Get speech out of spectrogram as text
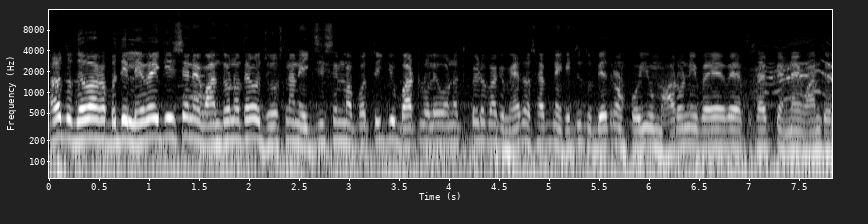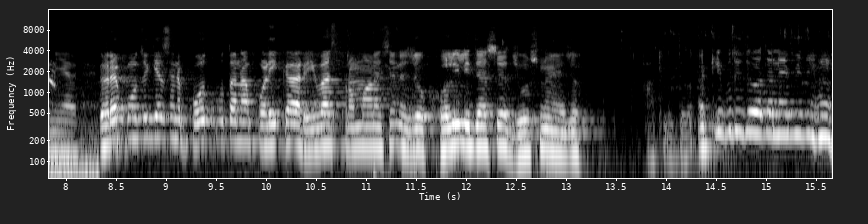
હવે તો દવા બધી લેવાઈ ગઈ છે ને વાંધો ન થયો જોશના એક્ઝિસ્ટનમાં પતી ગયું બાટલો લેવો નથી પડ્યો બાકી મેં તો સાહેબને કીધું તું બે ત્રણ હોયું મારો નહીં ભાઈ હવે તો સાહેબ કે નહીં વાંધો નહીં આવે. ઘરે પહોંચી ગયા છે ને પોતપોતાના પડીકા રિવાજ પ્રમાણે છે ને જો ખોલી લીધા છે જોશના જો આટલી દવા આટલી બધી દવા તને આપી હતી હું?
